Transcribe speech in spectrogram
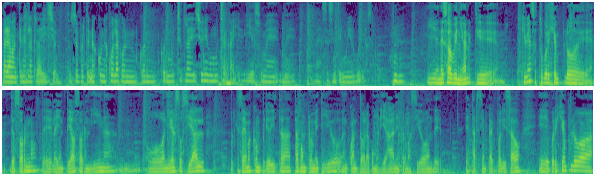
para mantener la tradición. Entonces pertenezco a una escuela con, con, mucha tradición y con mucha calle y eso me, me, me hace sentir muy orgullosa. Y en esa opinión, que ¿Qué piensas tú, por ejemplo, de, Osorno, de la identidad osornina o a nivel social? Porque sabemos que un periodista está comprometido en cuanto a la comunidad, la información, de estar siempre actualizado. Eh, por ejemplo,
